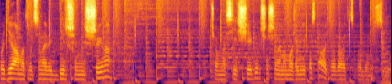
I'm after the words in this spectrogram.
по діаметру це навіть більше, ніж шина. Хоча в нас є ще більша шина, ми можемо її поставити, але давайте спробуємо з цією.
